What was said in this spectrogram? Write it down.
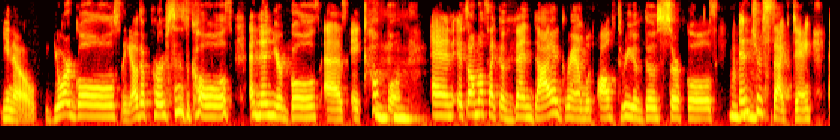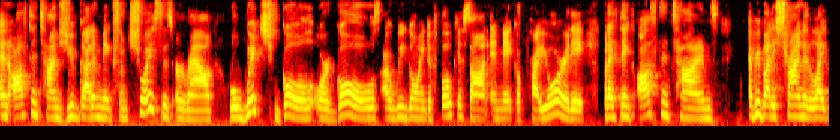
you know your goals the other person's goals and then your goals as a couple mm-hmm. and it's almost like a venn diagram with all three of those circles mm-hmm. intersecting and oftentimes you've got to make some choices around well which goal or goals are we going to focus on and make a priority but i think oftentimes everybody's trying to like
